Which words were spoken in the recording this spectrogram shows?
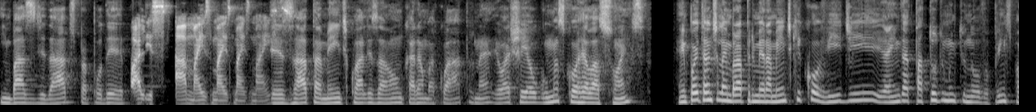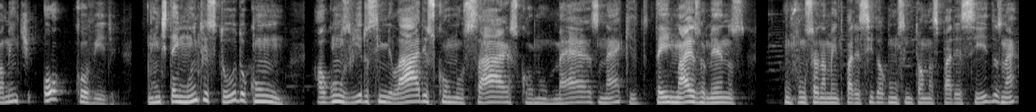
em bases de dados para poder. Qualis A mais, mais, mais, mais. Exatamente, Qualis A1, caramba, 4, né? Eu achei algumas correlações. É importante lembrar, primeiramente, que Covid ainda está tudo muito novo, principalmente o Covid. A gente tem muito estudo com alguns vírus similares, como o SARS, como o MERS, né? Que tem mais ou menos um funcionamento parecido, alguns sintomas parecidos, né?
